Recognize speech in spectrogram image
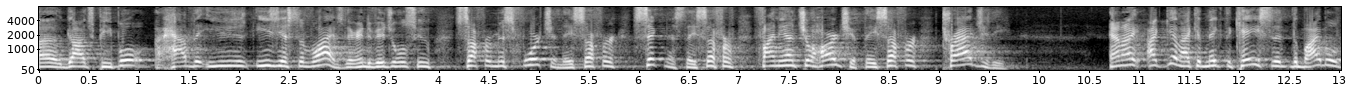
uh, God's people have the easiest of lives. They're individuals who suffer misfortune, they suffer sickness, they suffer financial hardship, they suffer tragedy. And I, again, I could make the case that the Bible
